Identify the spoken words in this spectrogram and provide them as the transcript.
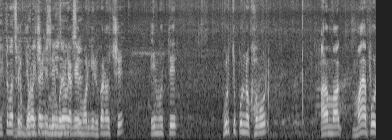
দেখতে পাচ্ছেন বডিটাকে সেই বডিটাকে মর্গে ঢোকানো হচ্ছে। এই মুহূর্তে গুরুত্বপূর্ণ খবর আরামবাগ মায়াপুর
